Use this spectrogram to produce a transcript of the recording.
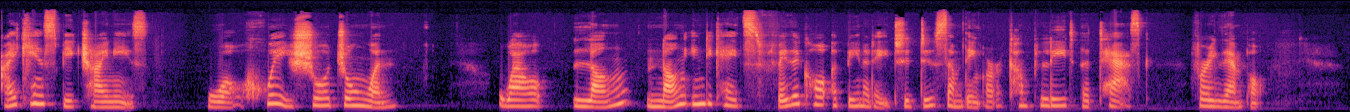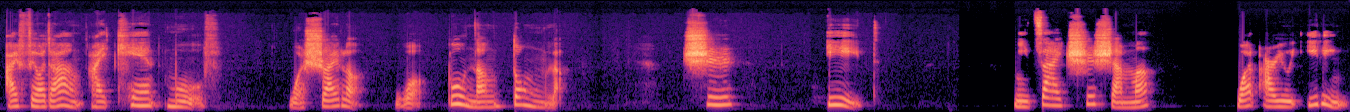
I can speak Chinese. 我会说中文。While 能能 indicates physical ability to do something or complete a task. For example, I fell down. I can't move. 我摔了，我不能动了。吃，eat。你在吃什么？What are you eating？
